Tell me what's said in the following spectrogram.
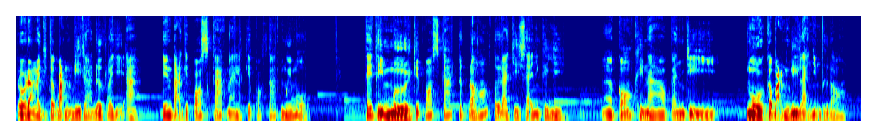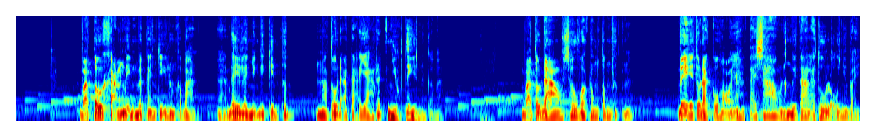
Rồi rằng là các bạn ghi ra được là gì? À hiện tại cái podcast này là cái podcast 11 thế thì 10 cái podcast trước đó tôi đã chia sẻ những cái gì? À, có khi nào các anh chị ngồi các bạn ghi lại những thứ đó và tôi khẳng định với các anh chị luôn các bạn à, đây là những cái kiến thức mà tôi đã trả giá rất nhiều tiền đó các bạn và tôi đào sâu vào trong tâm thức nữa. Để tôi đặt câu hỏi à tại sao là người ta lại thua lỗ như vậy?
